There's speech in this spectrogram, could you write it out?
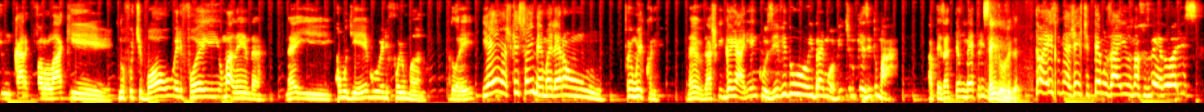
de um cara que falou lá que no futebol ele foi uma lenda, né? E como Diego, ele foi humano. Adorei. E é, acho que é isso aí mesmo. Ele era um. Foi um ícone. Né? Eu acho que ganharia, inclusive, do Ibrahimovic no quesito mar. Apesar de ter um metro e meio. Sem dúvida. Então é isso, minha gente. Temos aí os nossos ganhadores.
